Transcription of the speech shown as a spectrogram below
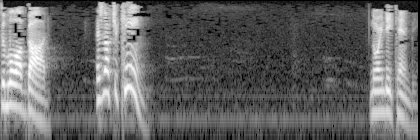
to the law of God. It's not your king. Nor indeed can be.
